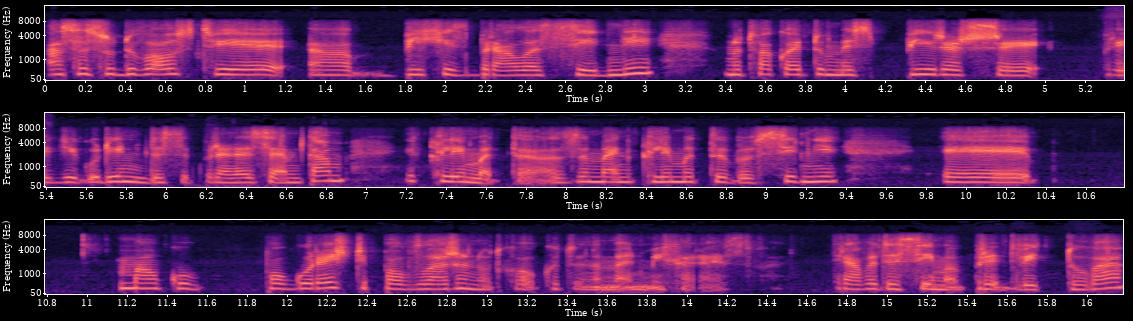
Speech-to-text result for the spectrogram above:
Аз с удоволствие а, бих избрала Сидни, но това, което ме спираше преди години да се пренесем там, е климата. За мен климата в Сидни е малко по-горещ и по-влажен, отколкото на мен ми харесва. Трябва да се има предвид това.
